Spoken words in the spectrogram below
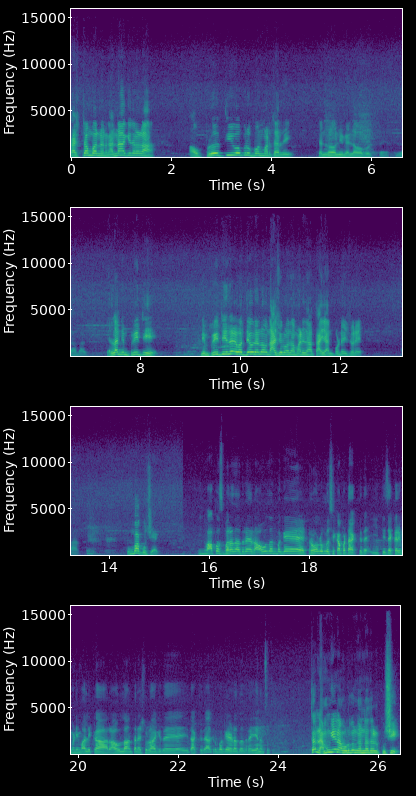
ಕಸ್ಟಮರ್ ನನಗೆ ಅನ್ನ ಹಾಕಿದ್ರಲ್ಲ, ಅವು ಪ್ರತಿಯೊಬ್ಬರು ಫೋನ್ ಮಾಡ್ತಾರ್ರಿ ಚಂದ್ರು, ನೀವೆಲ್ಲ ಹೋಗ್ಬಿಟ್ರೆ. ಎಲ್ಲ ಬಾಗಿ ಎಲ್ಲ ನಿಮ್ಮ ಪ್ರೀತಿ. ನಿಮ್ಮ ಪ್ರೀತಿಯಿಂದ ಇವತ್ತು ದೇವರೆಲ್ಲ ಒಂದು ಆಶೀರ್ವಾದ ಮಾಡಿದ ಆ ತಾಯಿ ಅನ್ನಪೂರ್ಣೇಶ್ವರಿ. ತುಂಬ ಖುಷಿಯಾಗಿ. ಇನ್ನು ವಾಪಸ್ ಬರೋದಾದ್ರೆ ರಾಹುಲ್ ಬಗ್ಗೆ ಟ್ರೋಲುಗಳು ಸಿಕ್ಕಾಪಟ್ಟೆ ಆಗ್ತಿದೆ. ಇತ್ತೀಚೆ ಕರಿಮಣಿ ಮಾಲೀಕ ರಾಹುಲ್ ಅಂತಾನೆ ಶುರು ಆಗಿದೆ ಇದಾಗ್ತಿದೆ. ಅದ್ರ ಬಗ್ಗೆ ಹೇಳೋದಾದ್ರೆ ಏನನ್ಸುತ್ತೆ ಅನ್ಸುತ್ತೆ? ಸರ್ ನಮಗೇನು ಆ ಹುಡುಗನ ಅನ್ನೋದ್ರಲ್ಲಿ ಖುಷಿ.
